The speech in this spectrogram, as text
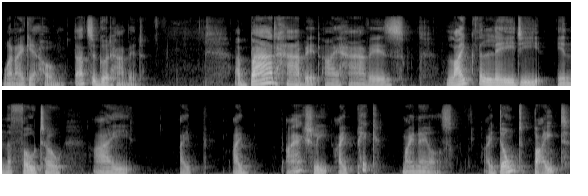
when I get home. That's a good habit. A bad habit I have is like the lady in the photo, I, I, I, I actually, I pick my nails. I don't bite.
